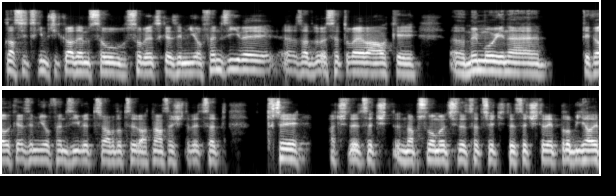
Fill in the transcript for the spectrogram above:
Klasickým příkladem jsou sovětské zimní ofenzívy za druhé světové války, mimo jiné ty velké zimní ofenzívy třeba v roce 1943 a 40, na přelomu 43-44 probíhaly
